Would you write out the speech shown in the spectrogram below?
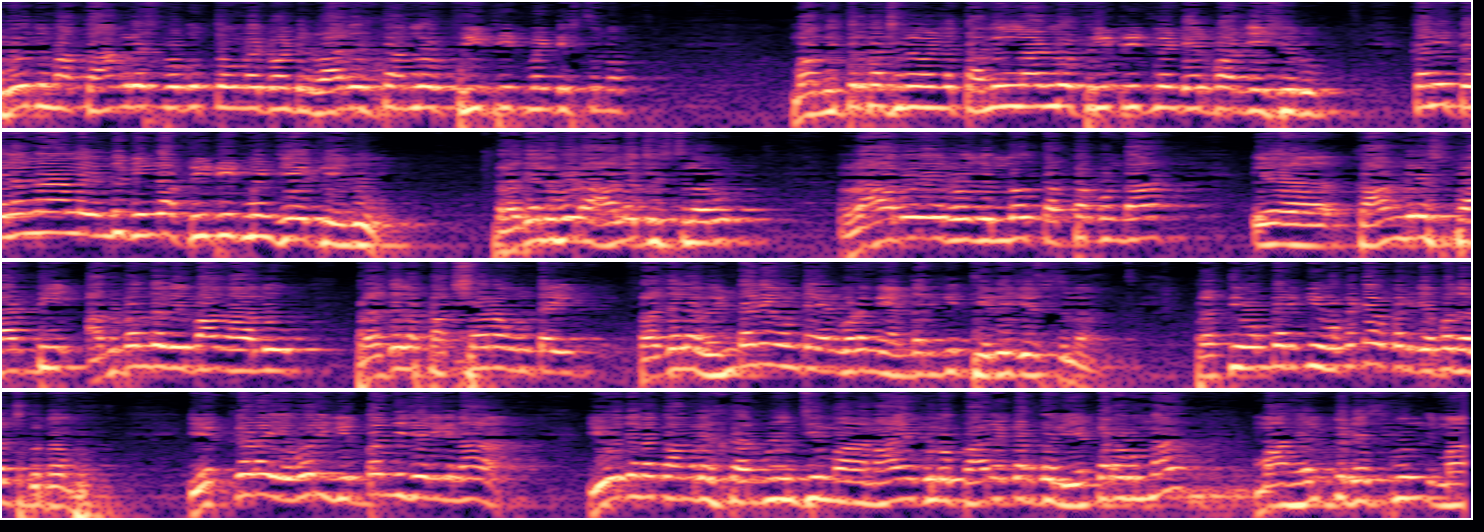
ఈ రోజు మా కాంగ్రెస్ ప్రభుత్వం ఉన్నటువంటి రాజస్థాన్లో ఫ్రీ ట్రీట్మెంట్ ఇస్తున్నాం. మా మిత్రపక్షమైన తమిళనాడులో ఫ్రీ ట్రీట్మెంట్ ఏర్పాటు చేశారు. కానీ తెలంగాణలో ఎందుకు ఇంకా ఫ్రీ ట్రీట్మెంట్ చేయట్లేదు? ప్రజలు కూడా ఆలోచిస్తున్నారు. రాబోయే రోజుల్లో తప్పకుండా కాంగ్రెస్ పార్టీ అనుబంధ విభాగాలు ప్రజల పక్షాన ఉంటాయి ప్రజల వెంటనే ఉంటాయని కూడా మీ అందరికీ తెలియజేస్తున్నాం ప్రతి ఒక్కరికి ఒకటే ఒకటి చెప్పదలుచుకున్నాం. ఎక్కడ ఎవరు ఇబ్బంది జరిగినా యువజన కాంగ్రెస్ తరపు నుంచి మా నాయకులు కార్యకర్తలు ఎక్కడ ఉన్నా మా హెల్ప్ డెస్క్ ఉంది మా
